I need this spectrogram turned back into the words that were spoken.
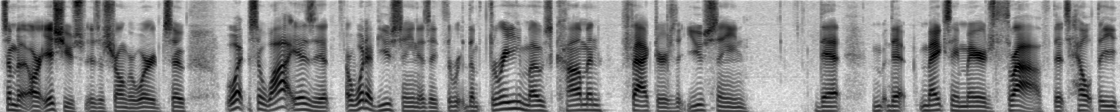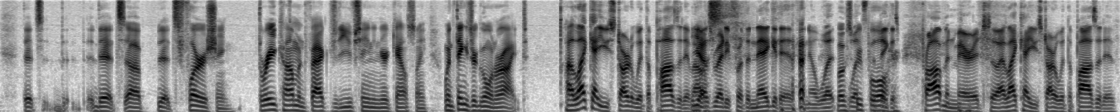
some of our issues is a stronger word. So. What so why is it or what have you seen as a th- the three most common factors that you've seen that that makes a marriage thrive, that's healthy, that's that's uh, that's flourishing. Three common factors that you've seen in your counseling when things are going right. I like how you started with the positive. Yes. I was ready for the negative. You know what? Most what's people the biggest are. problem in marriage? So I like how you started with the positive.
